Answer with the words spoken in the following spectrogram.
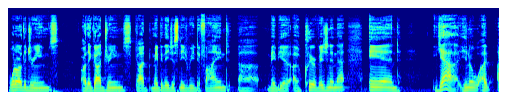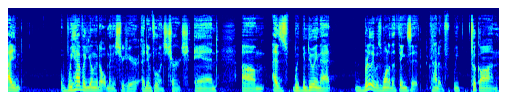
what are the dreams? Are they God dreams? God, maybe they just need redefined, uh, maybe a, a clear vision in that. And yeah, you know, I, I, we have a young adult ministry here at Influence Church, and um, as we've been doing that, really was one of the things that kind of we took on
